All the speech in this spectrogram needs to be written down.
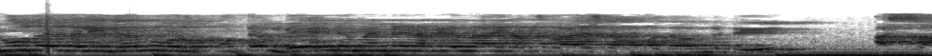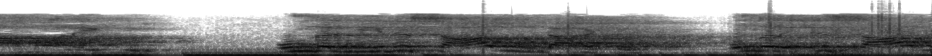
யூதர்களிலிருந்து ஒரு கூட்டம் வேண்டுமென்றே நபிகள் நாயகம் சல்லாஹிஸ்லாம் அவர்கள் வந்துட்டு அஸ்ஸாமு அலைக்கும். உங்கள் மீது சாவு உண்டாகட்டும். உங்களுக்கு சாவு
